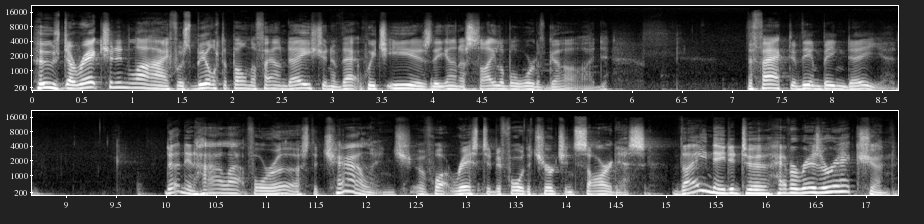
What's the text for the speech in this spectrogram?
whose direction in life was built upon the foundation of that which is the unassailable Word of God. The fact of them being dead doesn't it highlight for us the challenge of what rested before the church in Sardis? They needed to have a resurrection.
